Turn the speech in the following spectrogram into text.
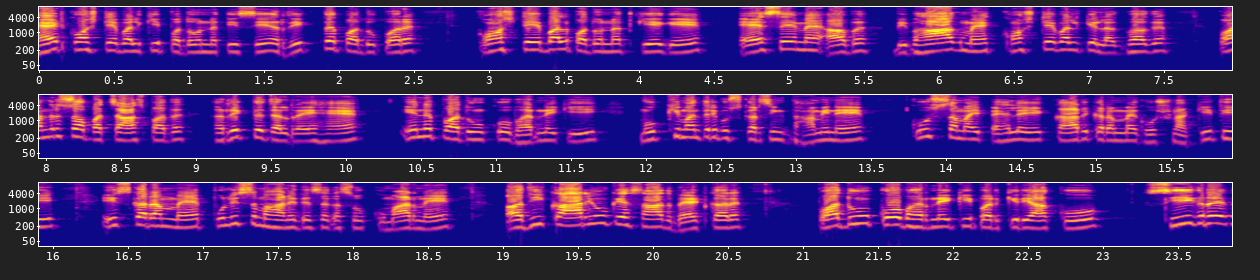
हेड कांस्टेबल की पदोन्नति से रिक्त पदों पर कांस्टेबल पदोन्नत किए गए। ऐसे में अब विभाग में कांस्टेबल के लगभग 1550 पद रिक्त चल रहे हैं। इन पदों को भरने की मुख्यमंत्री पुष्कर सिंह धामी ने कुछ समय पहले एक कार्यक्रम में घोषणा की थी। इस क्रम में पुलिस महानिदेशक अशोक कुमार ने अधिकारियों के साथ बैठकर पदों को भरने की प्रक्रिया को शीघ्र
